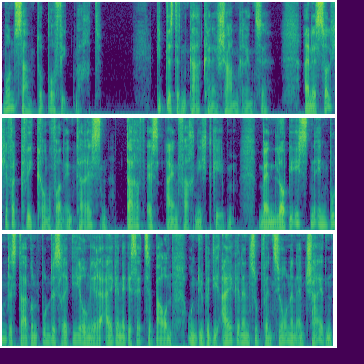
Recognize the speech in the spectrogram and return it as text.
Monsanto Profit macht. Gibt es denn gar keine Schamgrenze? Eine solche Verquickung von Interessen darf es einfach nicht geben. Wenn Lobbyisten in Bundestag und Bundesregierung ihre eigenen Gesetze bauen und über die eigenen Subventionen entscheiden,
